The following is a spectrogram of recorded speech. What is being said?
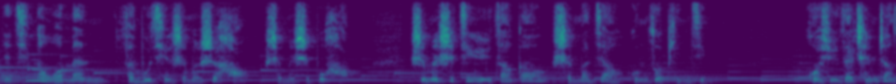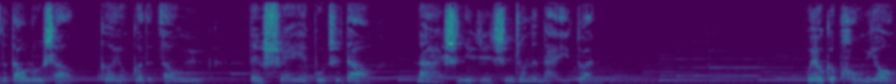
年轻的我们分不清什么是好，什么是不好，什么是境遇糟糕，什么叫工作瓶颈。或许在成长的道路上各有各的遭遇，但谁也不知道那是你人生中的哪一端。我有个朋友，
